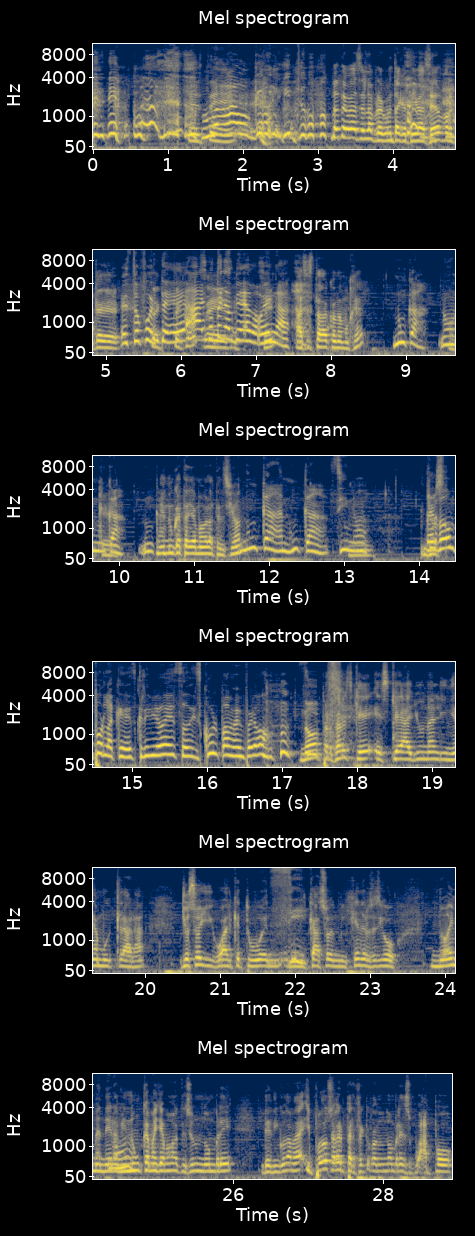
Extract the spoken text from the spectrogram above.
Este, ¡Wow! ¡Qué bonito! No te voy a hacer la pregunta que te iba a hacer porque... Está fuerte, ¿eh? Ay, no tengas miedo, venga. ¿Has estado con una mujer? Nunca, no, nunca, nunca. ¿Y nunca te ha llamado la atención? Nunca, nunca, sí, no. Perdón por la que escribió eso, discúlpame, pero... No, pero ¿sabes qué? Es que hay una línea muy clara. Yo soy igual que tú en, mi caso, en mi género. O sea, digo, no hay manera. A mí nunca me ha llamado la atención un hombre de ninguna manera. Y puedo saber perfecto cuando un hombre es guapo.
